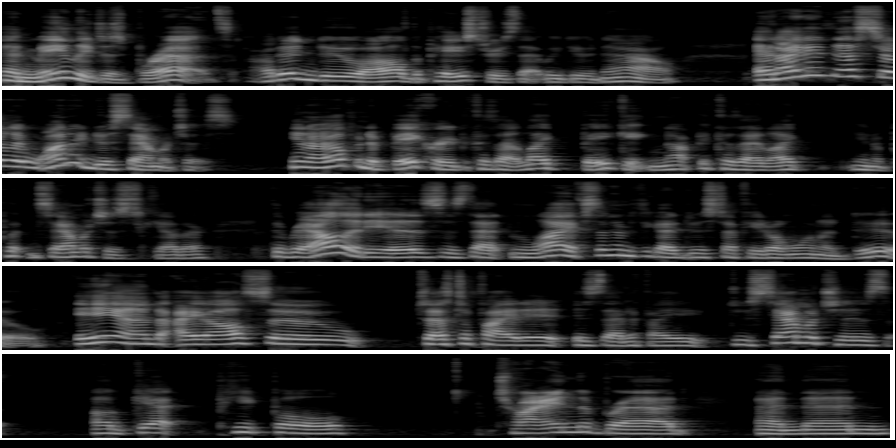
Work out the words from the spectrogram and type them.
and mainly just breads. I didn't do all the pastries that we do now. And I didn't necessarily want to do sandwiches. You know, I opened a bakery because I like baking, not because I like, you know, putting sandwiches together. The reality is, is that in life, sometimes you got to do stuff you don't want to do. And I also justified it is that if I do sandwiches, I'll get people trying the bread and then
